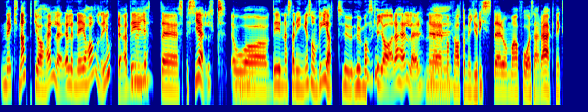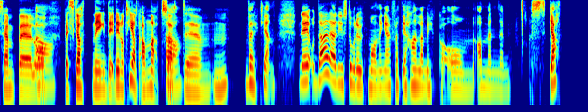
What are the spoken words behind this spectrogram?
Nej, knappt jag heller. Eller nej, jag har aldrig gjort det. Det är Nej. jättespeciellt. Mm. Och det är nästan ingen som vet hur, hur man ska göra heller. När Nej. man pratar med jurister och man får så här räkneexempel och Ja, beskattning. Det, det är något helt annat. Så Ja. att, ehm, mm. verkligen. Nej, och där är det ju stora utmaningar för att det handlar mycket om ja, men, em, skatt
